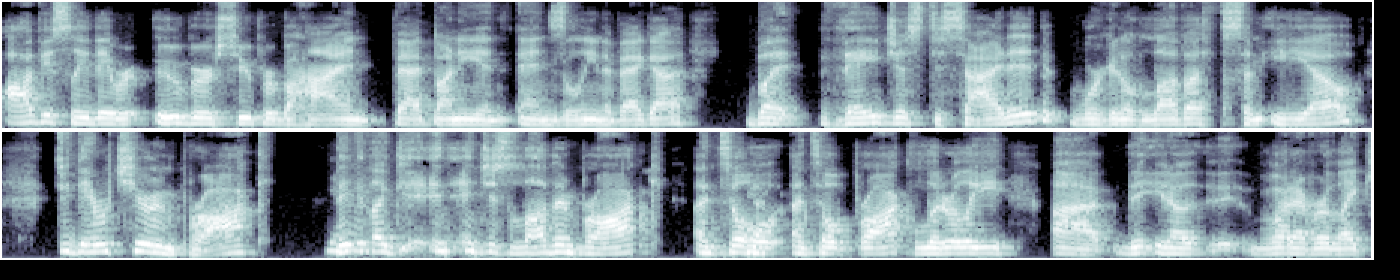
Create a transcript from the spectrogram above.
obviously they were uber super behind bad bunny and, and zelina vega but they just decided we're gonna love us some EO. Dude, they were cheering Brock. They like and, and just loving Brock until Yeah. until Brock literally uh the, you know whatever like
